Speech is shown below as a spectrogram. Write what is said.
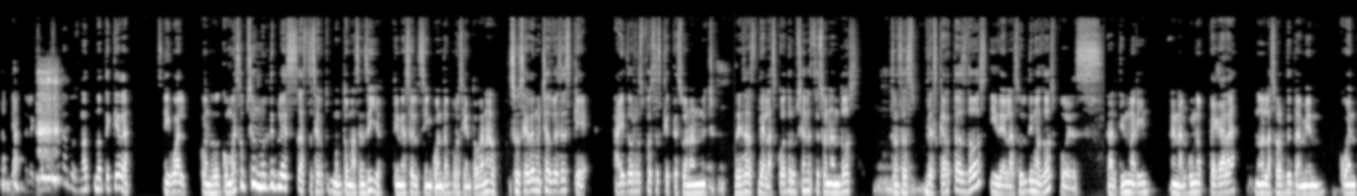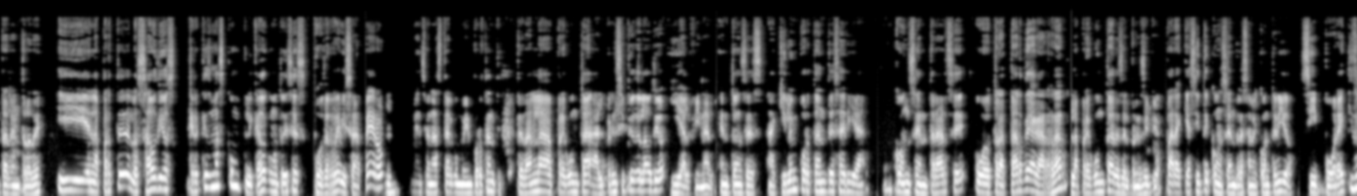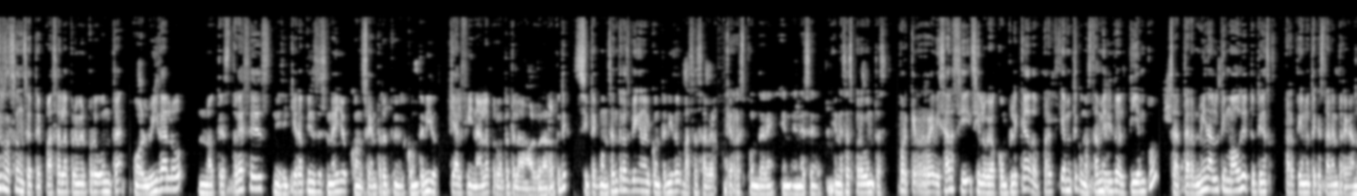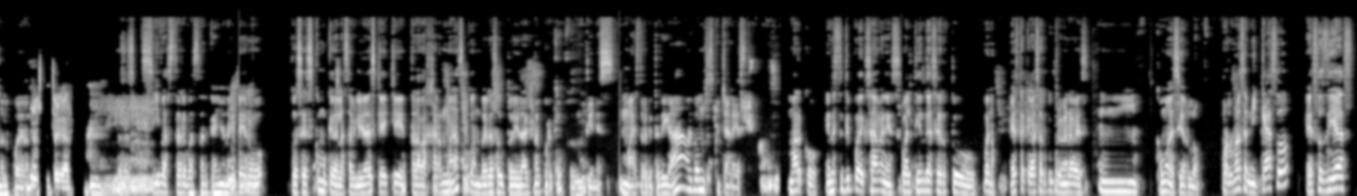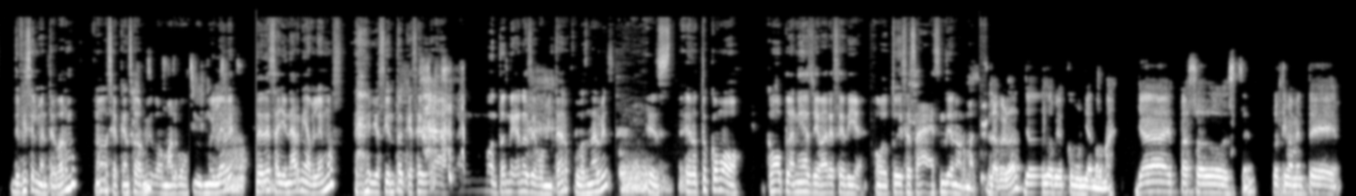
pues no, no te queda. Igual, cuando como es opción múltiple es hasta cierto punto más sencillo. Tienes el 50% ganado. Sucede muchas veces que hay dos respuestas que te suenan mucho. De esas, de las cuatro opciones te suenan dos. Entonces descartas dos y de las últimas dos, pues al Team Marín en alguna pegara, ¿no? La suerte también cuenta dentro de. Y en la parte de los audios, creo que es más complicado, como tú dices, poder revisar. Pero mencionaste algo muy importante. Te dan la pregunta al principio del audio y al final. Entonces, aquí lo importante sería concentrarse o tratar de agarrar la pregunta desde el principio para que así te concentres en el contenido. Si por X razón se te pasa la primera pregunta, olvídalo no te estreses, ni siquiera pienses en ello, concéntrate en el contenido, que al final la pregunta te la van a volver a repetir. Si te concentras bien en el contenido, vas a saber qué responder en, ese, en esas preguntas. Porque revisar sí, sí lo veo complicado. Prácticamente como está medido el tiempo, o sea, termina el último audio y tú tienes prácticamente que estar entregando el cuaderno. Entonces sí va a estar, va a estar cañón ahí. Pero pues es como que de las habilidades que hay que trabajar más cuando eres autodidacta porque pues no tienes maestro que te diga, ah, hoy vamos a escuchar esto. Marco, en este tipo de exámenes, ¿cuál tiende a ser tu, bueno, esta que va a ser tu primera vez? Mm, ¿Cómo decirlo? Por lo menos en mi caso, esos días difícilmente duermo. ¿no? Si alcanzo a dormir, duermo algo muy leve. De desayunar ni hablemos. Yo siento que ese día un montón de ganas de vomitar por los nervios. Es, pero tú cómo, ¿Cómo planeas llevar ese día? O tú dices, ah, es un día normal. La verdad, yo lo veo como un día normal. Ya he pasado este, últimamente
